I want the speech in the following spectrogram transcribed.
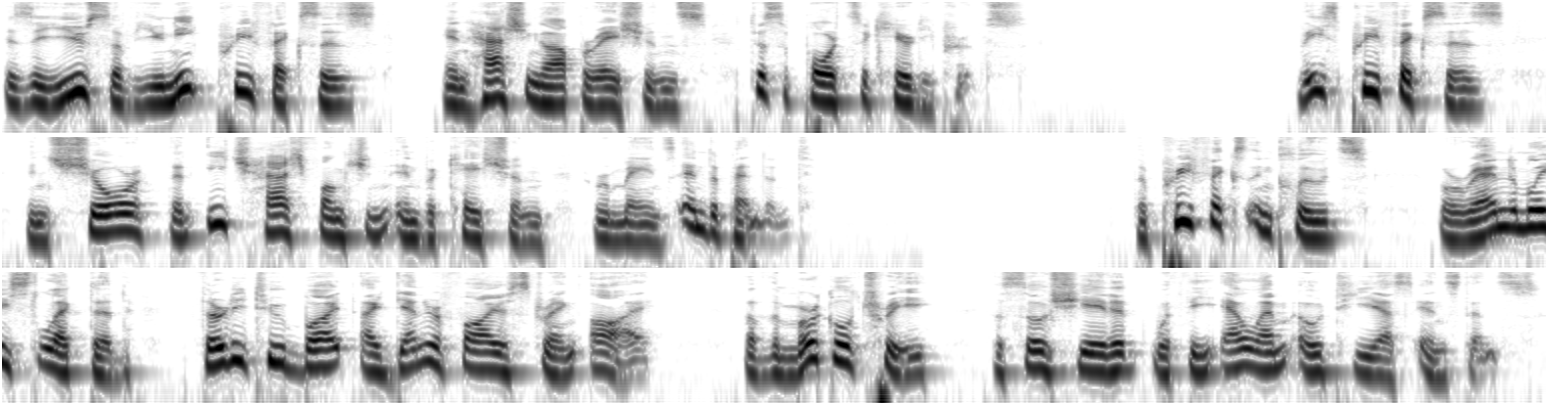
is the use of unique prefixes in hashing operations to support security proofs. These prefixes ensure that each hash function invocation remains independent. The prefix includes a randomly selected 32-byte identifier string i of the Merkle tree associated with the LMOTS instance.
